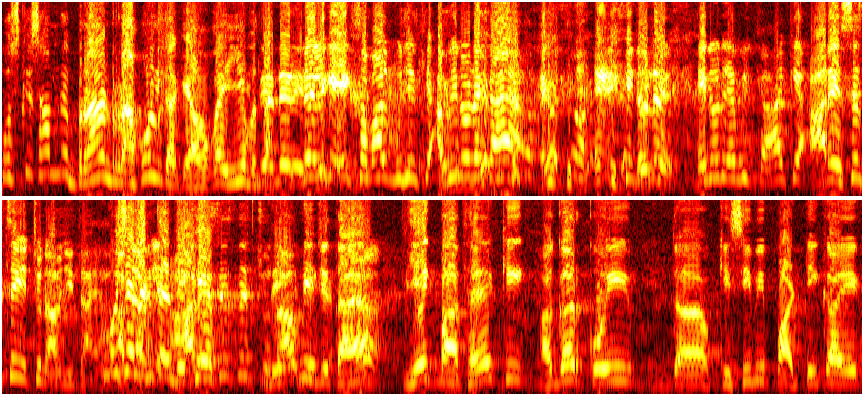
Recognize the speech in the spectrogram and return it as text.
उसके सामने ब्रांड राहुल का क्या होगा ये नहीं, बताइए एक सवाल मुझे अभी इन्होंने कहा इन्होंने अभी कहा कि आरएसएस से चुनाव जीता मुझे लगता है देखिए चुनाव नहीं जिताया ये एक बात है कि अगर कोई किसी भी पार्टी का एक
